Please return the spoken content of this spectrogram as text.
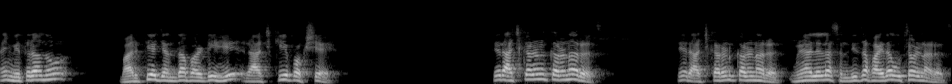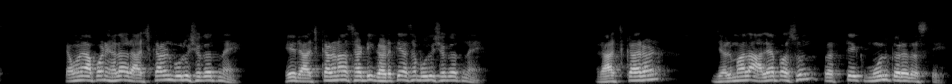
आणि मित्रांनो भारतीय जनता पार्टी हे राजकीय पक्ष आहे. ते राजकारण करणारच. ते राजकारण करणारच. मिळालेल्या संधीचा फायदा उचलणारच. त्यामुळे आपण ह्याला राजकारण बोलू शकत नाही. हे राजकारणासाठी घडते असं बोलू शकत नाही. राजकारण जन्माला आल्यापासून प्रत्येक मूल करत असते.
